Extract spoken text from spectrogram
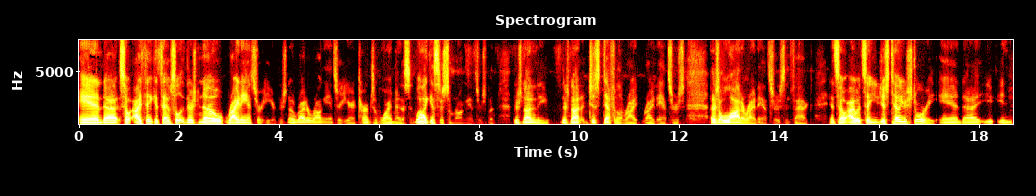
and uh, so i think it's absolutely there's no right answer here. There's no right or wrong answer here in terms of why medicine well i guess there's some wrong answers but there's not any there's not just definite right right answers. There's a lot of right answers in fact. And so i would say you just tell your story and uh, you and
